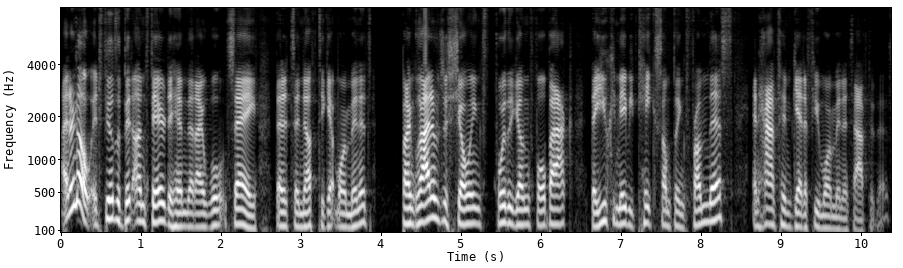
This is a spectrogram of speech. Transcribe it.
I don't know. It feels a bit unfair to him that I won't say that it's enough to get more minutes. But I'm glad it was a showing for the young fullback that you can maybe take something from this and have him get a few more minutes after this.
